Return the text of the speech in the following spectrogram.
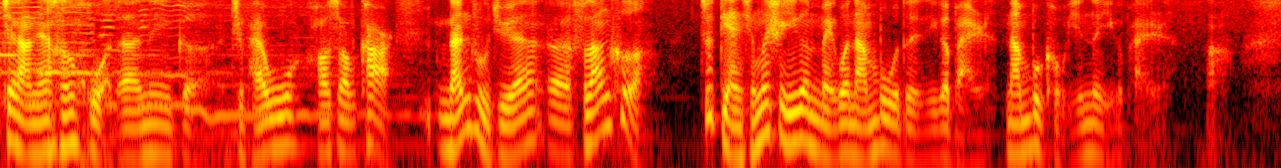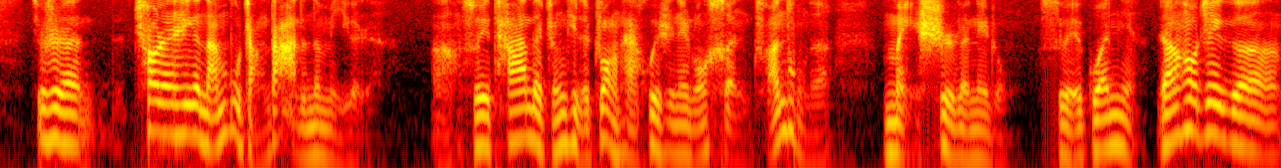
这两年很火的那个《纸牌屋》（House of Cards），男主角呃弗兰克就典型的是一个美国南部的一个白人，南部口音的一个白人啊，就是超人是一个南部长大的那么一个人啊，所以他的整体的状态会是那种很传统的美式的那种思维观念。然后这个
